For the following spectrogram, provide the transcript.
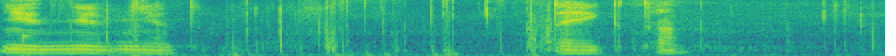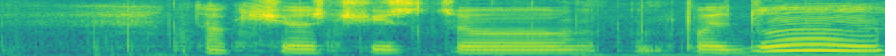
Нет, нет, нет. Так, там. Так, сейчас чисто пойду.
